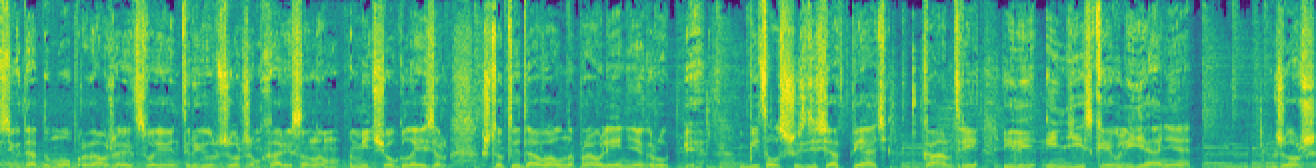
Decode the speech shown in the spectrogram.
всегда думал, продолжает свое интервью с Джорджем Харрисоном Митчелл Глейзер, что ты давал направление группе. Битлз 65, кантри или индийское влияние. Джордж,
